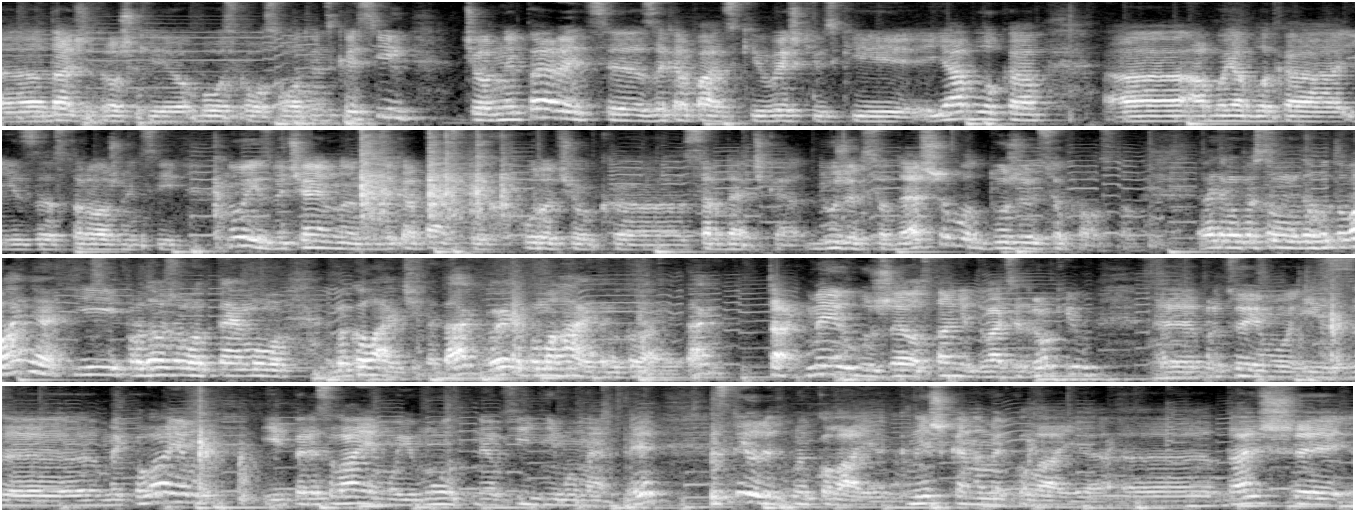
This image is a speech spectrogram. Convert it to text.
Е, Далі трошки обов'язково солотинська сіль, чорний перець, е, закарпатські вишківські яблука е, або яблука із сторожниці. Ну і звичайно від закарпатських курочок е, сердечка. Дуже все дешево, дуже все просто. давайте ми приступимо до готування і продовжимо тему Миколайчика. Так? Ви допомагаєте Миколаю, так? Так, ми вже останні 20 років е, працюємо із е, Миколаєм і пересилаємо йому необхідні моменти. Стил Миколая, книжка на Миколая, е, далі е,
